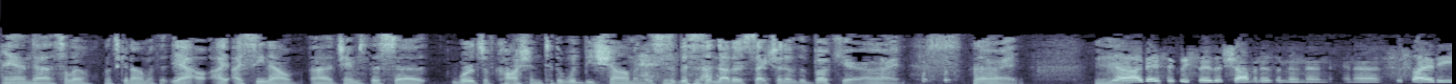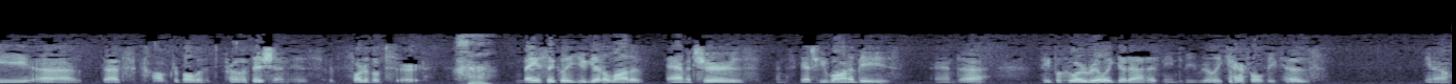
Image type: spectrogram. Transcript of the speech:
And uh, so, let's get on with it. Yeah, I, I see now, uh, James, this uh, words of caution to the would-be shaman. This is this is another section of the book here. All right, all right. Yeah, I basically say that shamanism in an, in a society uh, that's comfortable with its prohibition is sort of absurd. Huh. basically you get a lot of amateurs and sketchy wannabes and uh people who are really good at it need to be really careful because you know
